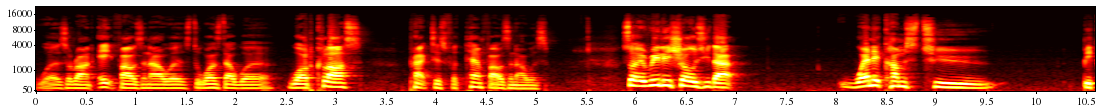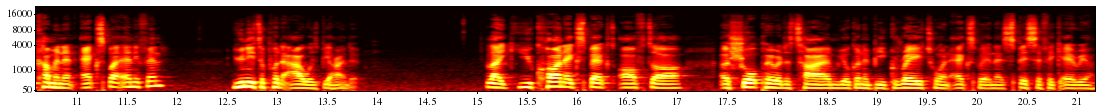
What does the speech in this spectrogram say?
was around 8,000 hours. The ones that were world class practiced for 10,000 hours. So it really shows you that when it comes to becoming an expert at anything, you need to put the hours behind it. Like you can't expect after a short period of time you're going to be great or an expert in a specific area.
